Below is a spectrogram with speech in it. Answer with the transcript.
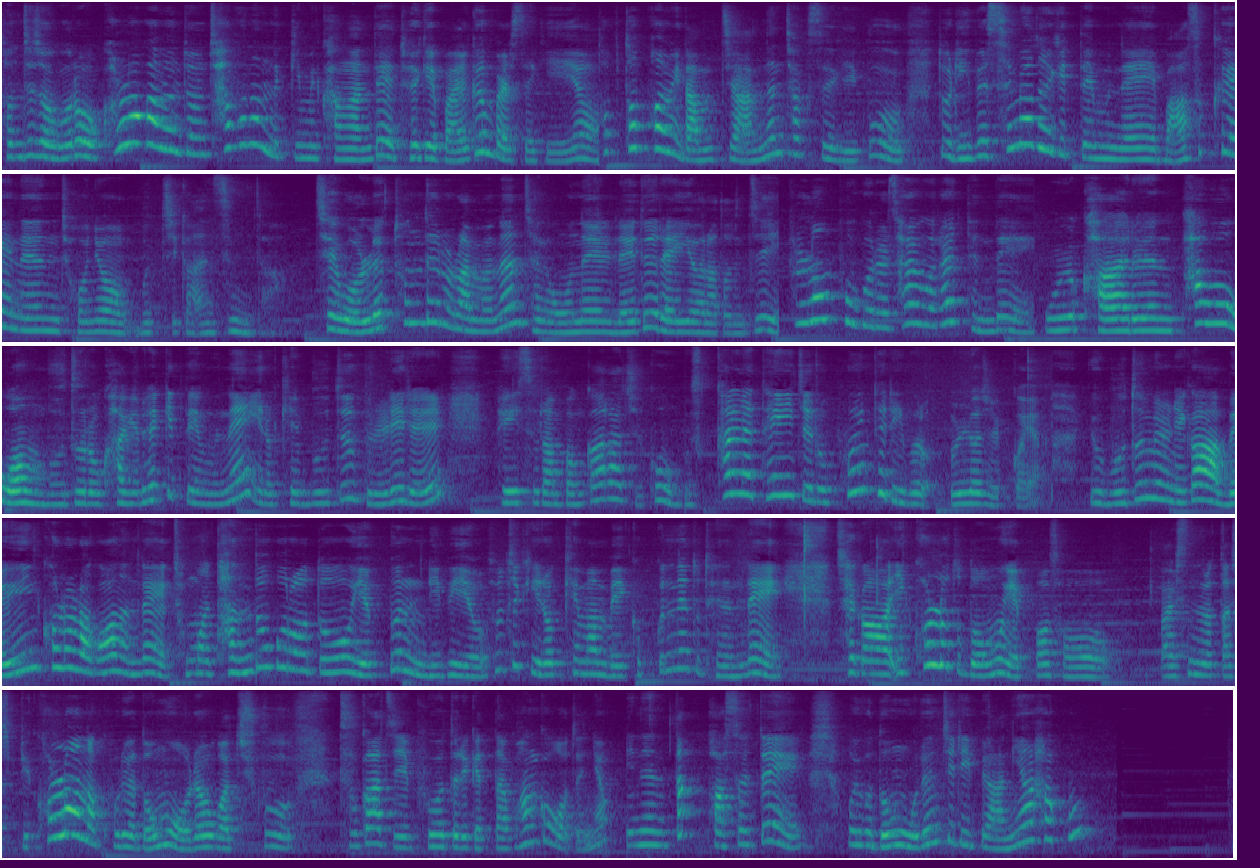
전체적으로 컬러감은 좀 차분한 느낌이 강한데 되게 맑은 발색이에요. 텁텁함이 남지 않는 착색이고 또 립에 스며들기 때문에 마스크에는 전혀 묻지가 않습니다. 제 원래 톤대로라면 제가 오늘 레드 레이어라든지 플럼 포그를 사용을 할 텐데 올 가을은 power warm 무드로 가기로 했기 때문에 이렇게 무드 뮬리를 베이스로 한번 깔아주고 스칼렛 헤이즈로 포인트 립을 올려줄 거예요. 이 무드 뮬리가 메인 컬러라고 하는데 정말 단독으로도 예쁜 립이에요. 솔직히 이렇게만 메이크업 끝내도 되는데 제가 이 컬러도 너무 예뻐서 말씀드렸다시피 컬러 하나 고르기가 너무 어려워가지고 두 가지 보여드리겠다고 한 거거든요. 얘는 딱 봤을 때 어, 이거 너무 오렌지 립이 아니야? 하고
